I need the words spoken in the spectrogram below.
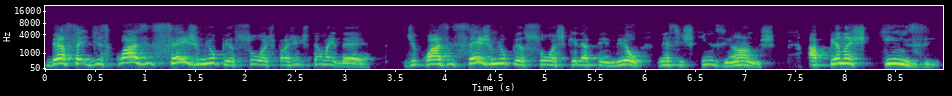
Dessa, de quase 6 mil pessoas, para a gente ter uma ideia, de quase 6 mil pessoas que ele atendeu nesses 15 anos, apenas 15,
